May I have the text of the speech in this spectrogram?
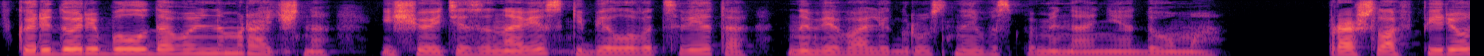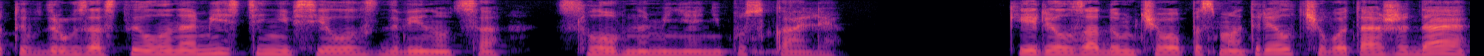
В коридоре было довольно мрачно. Еще эти занавески белого цвета навевали грустные воспоминания дома. Прошла вперед и вдруг застыла на месте, не в силах сдвинуться, словно меня не пускали. Кирилл задумчиво посмотрел, чего-то ожидая,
